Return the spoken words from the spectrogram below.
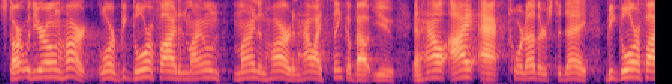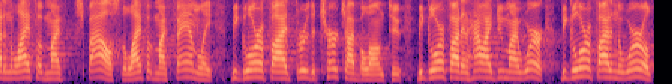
Start with your own heart. Lord, be glorified in my own mind and heart and how I think about you and how I act toward others today. Be glorified in the life of my spouse, the life of my family. Be glorified through the church I belong to. Be glorified in how I do my work. Be glorified in the world.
